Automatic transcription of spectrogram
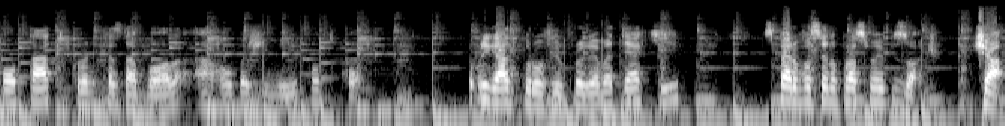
contato crônicasdabola@gmail.com. Obrigado por ouvir o programa até aqui. Espero você no próximo episódio. Tchau.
